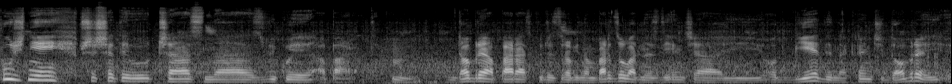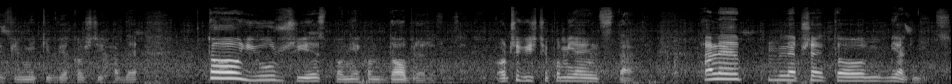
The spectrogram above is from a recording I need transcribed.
Później przyszedł czas na zwykły aparat. Hmm. Dobry aparat, który zrobi nam bardzo ładne zdjęcia i od biedy nakręci dobre filmiki w jakości HD, to już jest poniekąd dobre rozwiązanie. Oczywiście pomijając staty, ale lepsze to jak nic.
